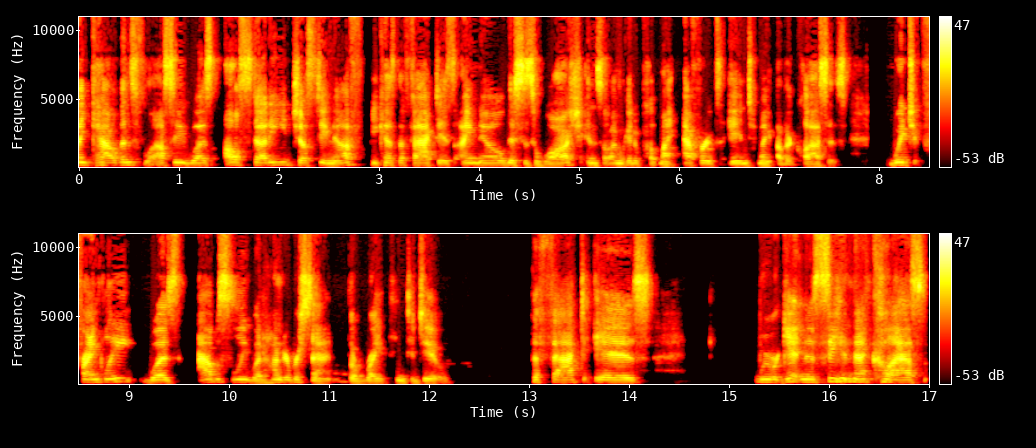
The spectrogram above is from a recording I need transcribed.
And Calvin's philosophy was I'll study just enough because the fact is, I know this is a wash. And so I'm going to put my efforts into my other classes which frankly was absolutely 100% the right thing to do. The fact is, we were getting a C in that class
